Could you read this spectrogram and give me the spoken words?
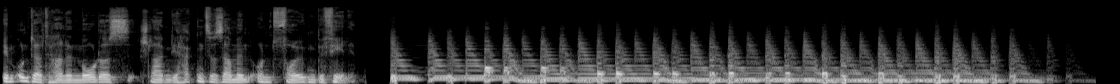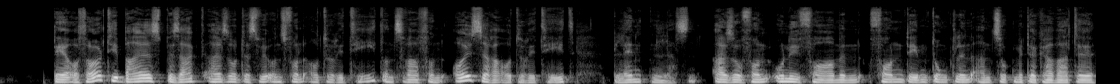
im Untertanenmodus, schlagen die Hacken zusammen und folgen Befehle. Der Authority Bias besagt also, dass wir uns von Autorität, und zwar von äußerer Autorität, blenden lassen. Also von Uniformen, von dem dunklen Anzug mit der Krawatte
